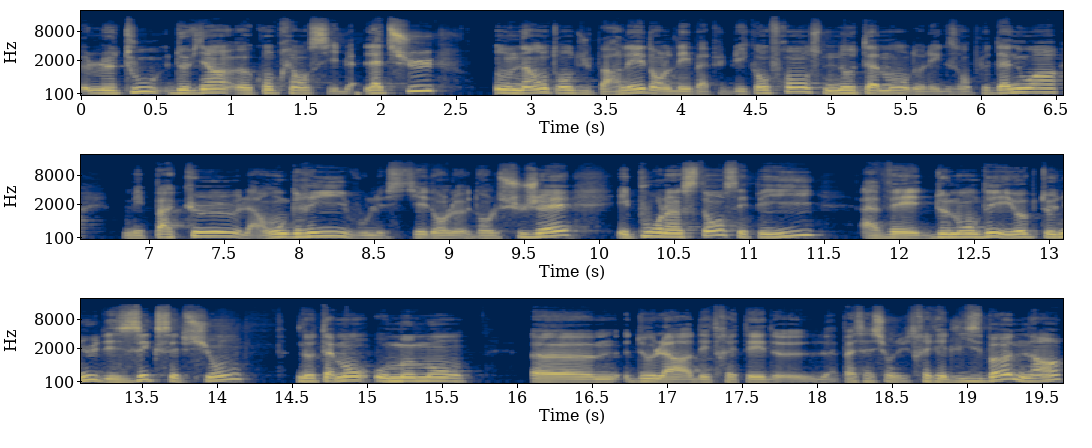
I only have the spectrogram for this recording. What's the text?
le tout devient compréhensible. Là-dessus, on a entendu parler dans le débat public en France, notamment de l'exemple danois, mais pas que, la Hongrie, vous le citiez dans le, dans le sujet. Et pour l'instant, ces pays avaient demandé et obtenu des exceptions, notamment au moment euh, de la, des traités de, la passation du traité de Lisbonne, hein,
